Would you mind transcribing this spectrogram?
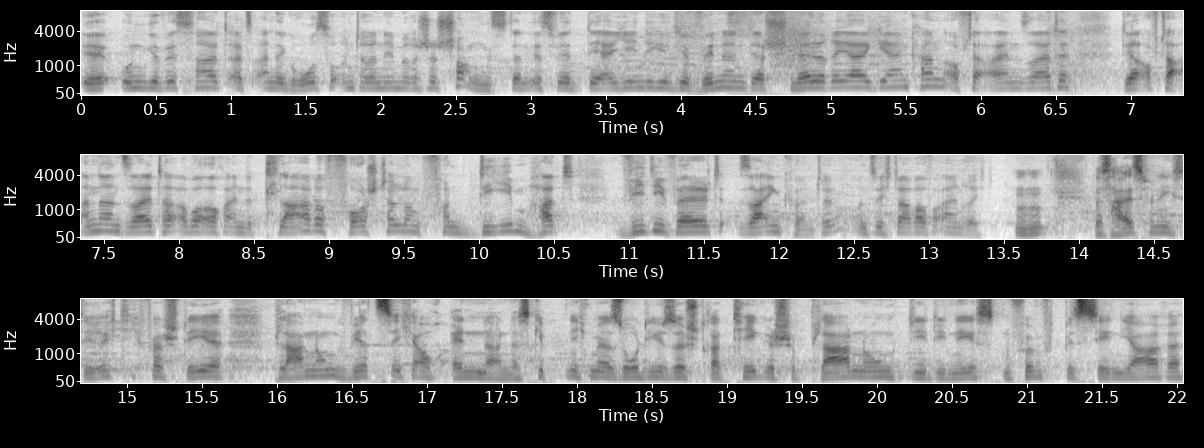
äh, Ungewissheit als eine große unternehmerische Chance. Denn es wird derjenige gewinnen, der schnell reagieren kann auf der einen Seite, der auf der anderen Seite aber auch eine klare Vorstellung von dem hat, wie die Welt sein könnte und sich darauf einrichtet. Mhm. Das heißt, wenn ich Sie richtig verstehe, Planung wird sich auch ändern. Es gibt nicht mehr so diese strategische Planung, die die nächsten fünf bis zehn Jahre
